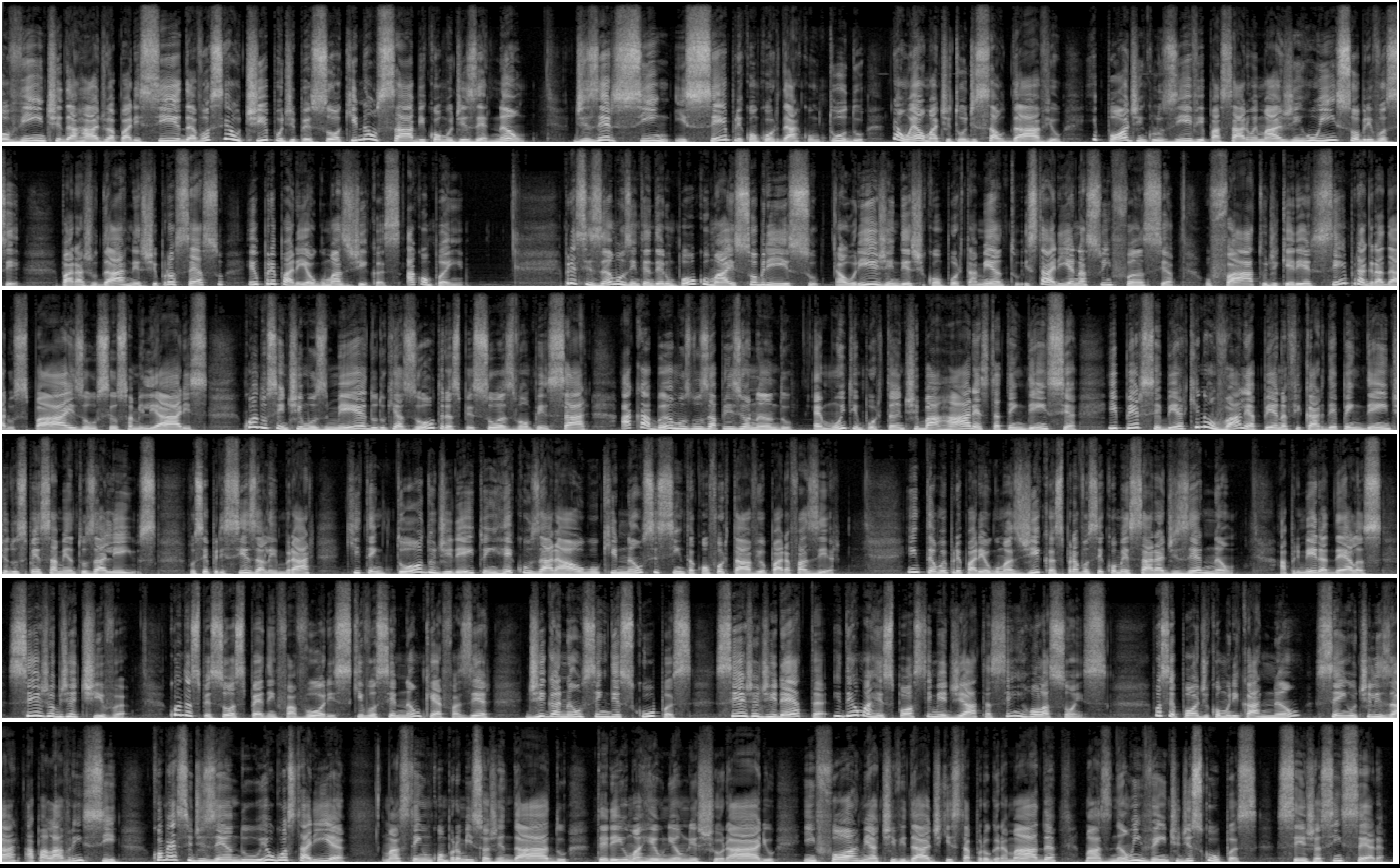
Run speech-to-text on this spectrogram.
ouvinte da Rádio Aparecida, você é o tipo de pessoa que não sabe como dizer não? Dizer sim e sempre concordar com tudo não é uma atitude saudável e pode, inclusive, passar uma imagem ruim sobre você. Para ajudar neste processo, eu preparei algumas dicas. Acompanhe. Precisamos entender um pouco mais sobre isso. A origem deste comportamento estaria na sua infância. O fato de querer sempre agradar os pais ou os seus familiares. Quando sentimos medo do que as outras pessoas vão pensar, acabamos nos aprisionando. É muito importante barrar esta tendência e perceber que não vale a pena ficar dependente dos pensamentos alheios. Você precisa lembrar que tem todo o direito em recusar algo que não se sinta confortável para fazer. Então eu preparei algumas dicas para você começar a dizer não. A primeira delas, seja objetiva. Quando as pessoas pedem favores que você não quer fazer, diga não sem desculpas, seja direta e dê uma resposta imediata sem enrolações. Você pode comunicar não sem utilizar a palavra em si. Comece dizendo: Eu gostaria, mas tenho um compromisso agendado, terei uma reunião neste horário. Informe a atividade que está programada, mas não invente desculpas. Seja sincera.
